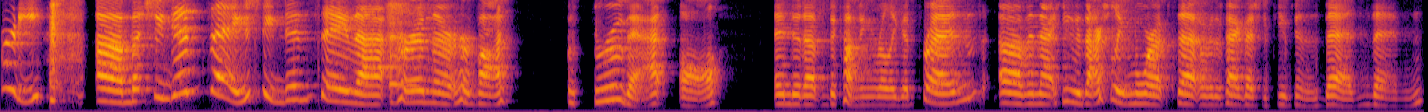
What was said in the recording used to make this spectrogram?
party. Um, but she did say she did say that her and the, her boss through that all ended up becoming really good friends. Um, and that he was actually more upset over the fact that she puked in his bed than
